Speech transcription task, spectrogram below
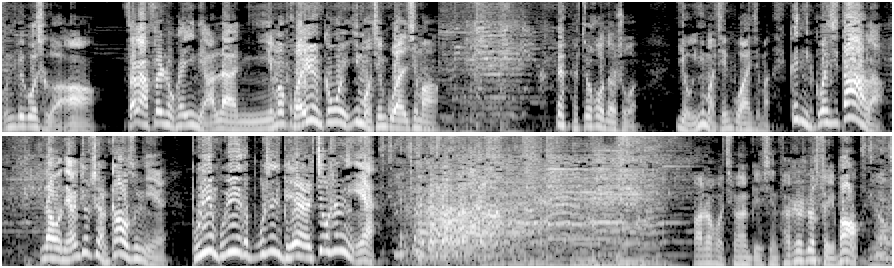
我说你别给我扯啊，咱俩分手快一年了，你们怀孕跟我有一毛钱关系吗？最后他说，有一毛钱关系吗？跟你关系大了。老娘就是想告诉你，不孕不育的不是别人，就是你。大家伙千万别信，他这是诽谤，你知道吗？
